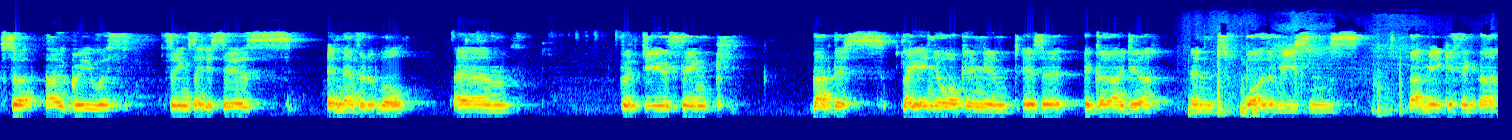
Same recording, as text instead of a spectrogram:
So I agree with things that you say is inevitable. Um, but do you think that this, like in your opinion, is a, a good idea? And what are the reasons that make you think that?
